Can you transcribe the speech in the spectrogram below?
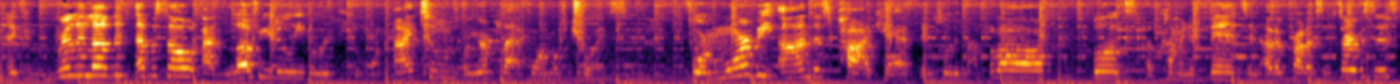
And if you really love this episode, I'd love for you to leave a review on iTunes or your platform of choice. For more beyond this podcast, including my blog, books, upcoming events, and other products and services,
